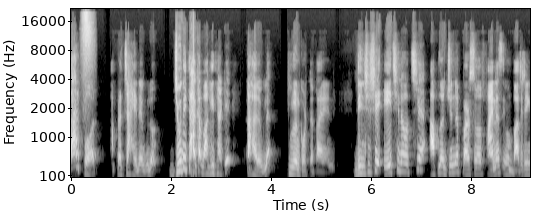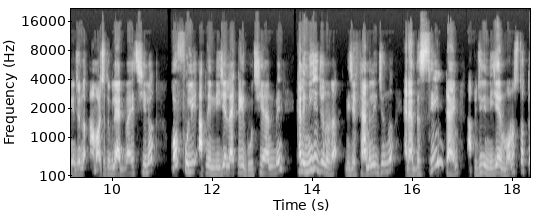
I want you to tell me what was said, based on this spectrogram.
তারপর আপনার চাহিদাগুলো যদি টাকা বাকি থাকে, তাহলে ওগুলা পূরণ করতে পারেন। দিন শেষে এই ছিল হচ্ছে আপনার জন্য পার্সোনাল ফাইন্যান্স এবং বাজেটিং এর জন্য আমার যতগুলো অ্যাডভাইস ছিল হোপফুলি আপনি নিজের লাইফটাকে গুছিয়ে আনবেন, খালি নিজের জন্য না, নিজের ফ্যামিলির জন্য and at the same time আপনি যদি নিজের মনস্তত্ত্ব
